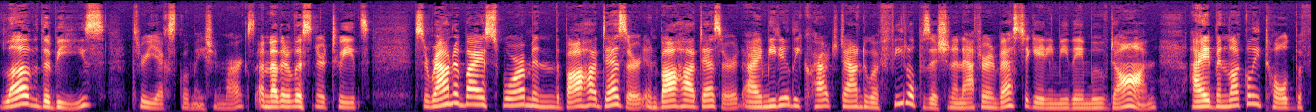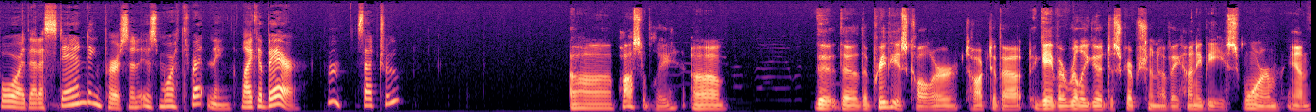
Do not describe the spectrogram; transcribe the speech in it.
Love the bees! Three exclamation marks. Another listener tweets, Surrounded by a swarm in the Baja Desert, in Baja Desert, I immediately crouched down to a fetal position and after investigating me, they moved on. I had been luckily told before that a standing person is more threatening, like a bear. Hmm, is that true? Uh, possibly. Uh, the, the the previous caller talked about gave a really good description of a honeybee swarm, and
